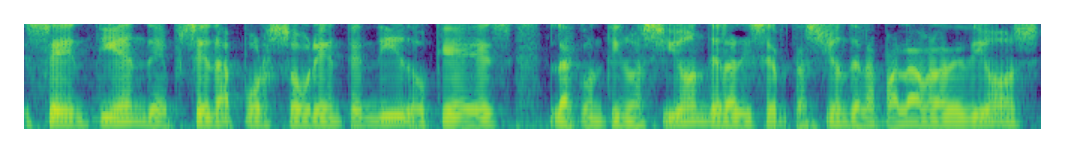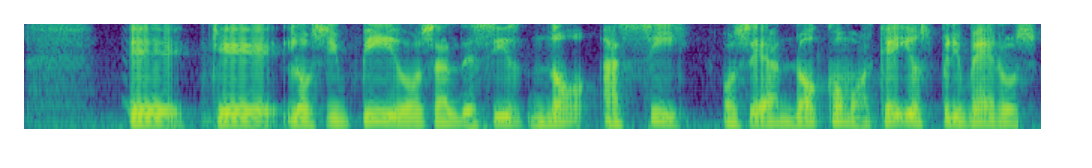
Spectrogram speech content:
se entiende, se da por sobreentendido que es la continuación de la disertación de la palabra de Dios, eh, que los impíos al decir no así, o sea, no como aquellos primeros,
